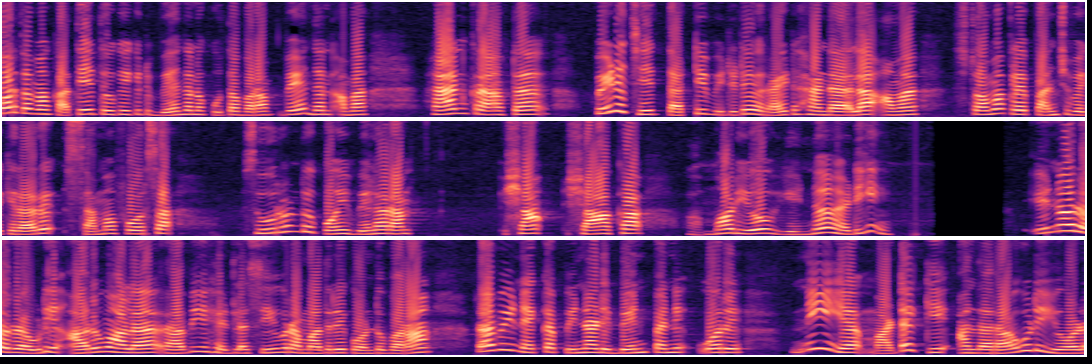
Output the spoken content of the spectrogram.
ஒருத்தவன் கத்தியை தூக்கிக்கிட்டு வேந்தனை குத்த போகிறான் வேந்தன் அவன் ஹேண்ட் கிராஃப்டை பிடிச்சு தட்டி விட்டுட்டு ரைட் ஹேண்டால் அவன் ஸ்டொமக்கில் பஞ்சு வைக்கிறாரு. செம ஃபோர்ஸாக சுருண்டு போய் விழறான். ஷா ஷாக்கா அம்மாடியோ என்ன அடி? இன்னொரு ரவுடி அருவால ரவி ஹெட்டில் சீவுற மாதிரி கொண்டு வரான். ரவி நெக்கை பின்னாடி பெண்ட் பண்ணி ஒரு நீயை மடக்கி அந்த ரவுடியோட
